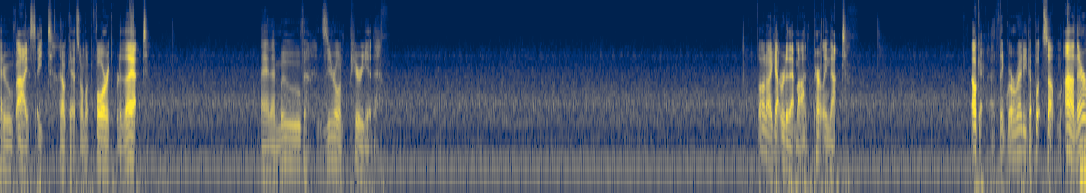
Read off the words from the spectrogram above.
And remove, ah, yes, 8. Okay, that's what I'm looking for, get rid of that. And then move 0 and period. Thought I got rid of that mod. Apparently not. Okay, I think we're ready to put something on there.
